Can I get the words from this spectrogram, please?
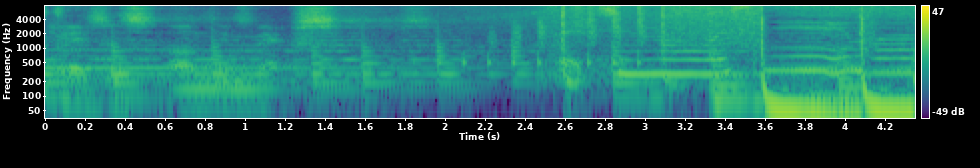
Jesus on the mix. Затянулось небо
